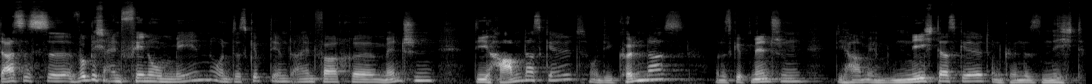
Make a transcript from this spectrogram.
das ist äh, wirklich ein Phänomen und es gibt eben einfach äh, Menschen, die haben das Geld und die können das. Und es gibt Menschen, die haben eben nicht das Geld und können es nicht.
